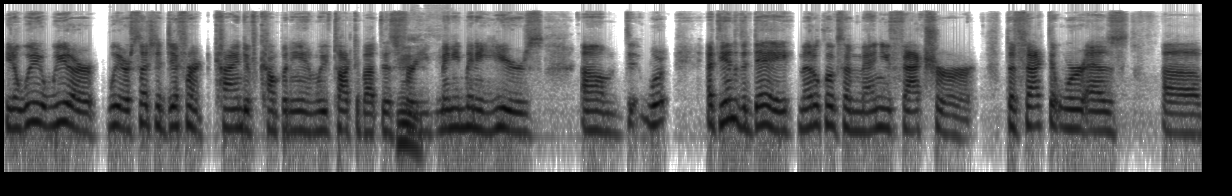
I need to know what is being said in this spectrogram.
you know we we are we are such a different kind of company and we've talked about this for mm. many many years um, we're at the end of the day, Metal Cloak's a manufacturer. The fact that we're as uh,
